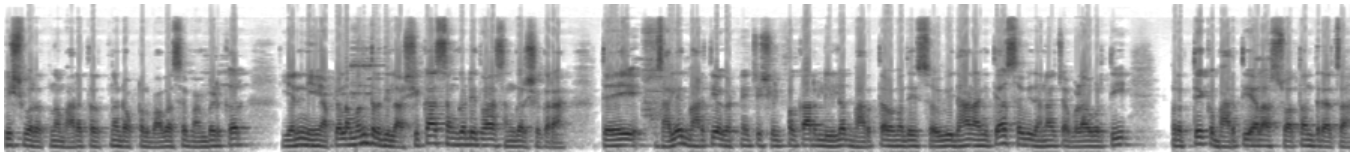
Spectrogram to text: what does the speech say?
विश्वरत्न भारतरत्न डॉक्टर बाबासाहेब आंबेडकर यांनी आपल्याला मंत्र दिला शिका संघटित व्हा संघर्ष करा. ते झालेत भारतीय घटनेचे शिल्पकार लिहिलत भारतामध्ये संविधान आणि त्या संविधानाच्या बळावरती प्रत्येक भारतीयाला स्वातंत्र्याचा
